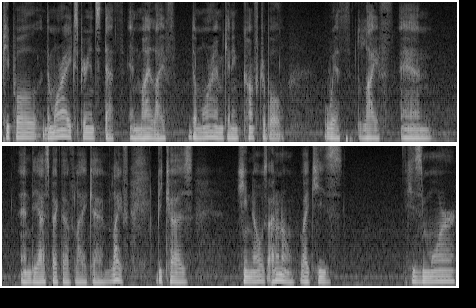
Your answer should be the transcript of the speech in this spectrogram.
people, the more I experience death in my life, the more I'm getting comfortable with life and and the aspect of like uh, life because he knows I don't know like he's he's more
